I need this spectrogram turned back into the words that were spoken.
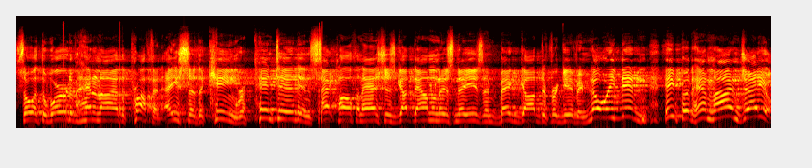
So, at the word of Hananiah the prophet, Asa the king repented in sackcloth and ashes, got down on his knees, and begged God to forgive him. No, he didn't. He put Hananiah in jail.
